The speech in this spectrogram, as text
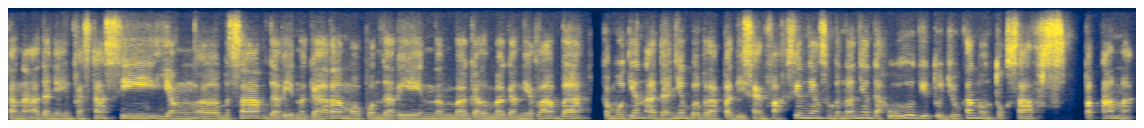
Karena adanya investasi yang uh, besar dari negara maupun dari lembaga-lembaga nirlaba. Kemudian adanya beberapa desain vaksin yang sebenarnya dahulu ditujukan untuk SARS pertama.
